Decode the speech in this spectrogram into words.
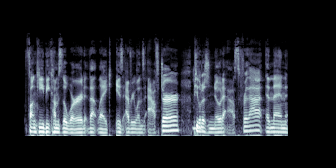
funky becomes the word that like is everyone's after, people mm-hmm. just know to ask for that and then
